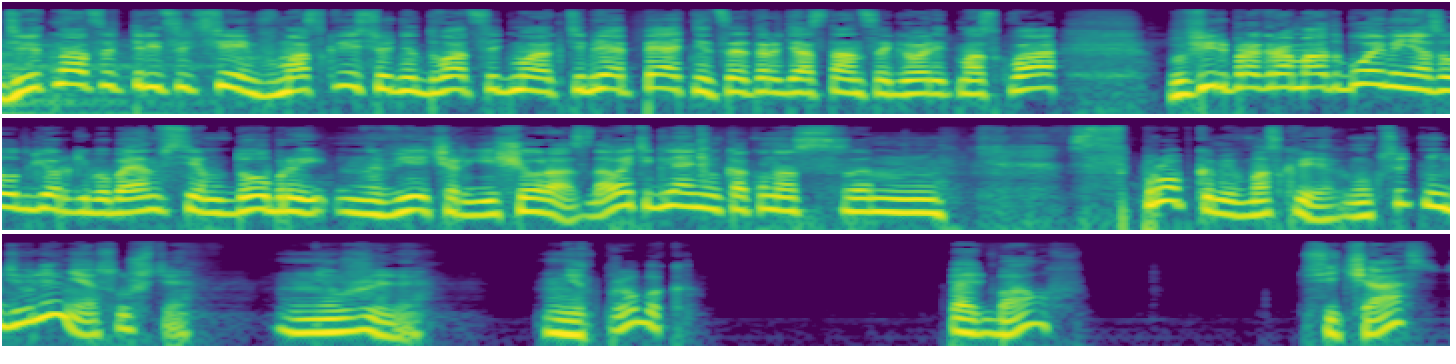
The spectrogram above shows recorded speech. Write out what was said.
19.37 в Москве, сегодня 27 октября, пятница, это радиостанция «Говорит Москва». В эфире программа «Отбой», меня зовут Георгий Бабаян, всем добрый вечер еще раз. Давайте глянем, как у нас эм, с пробками в Москве. Ну, кстати, на удивление, слушайте, неужели нет пробок? 5 баллов? Сейчас?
